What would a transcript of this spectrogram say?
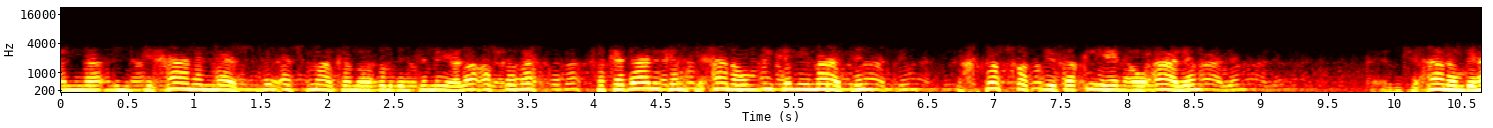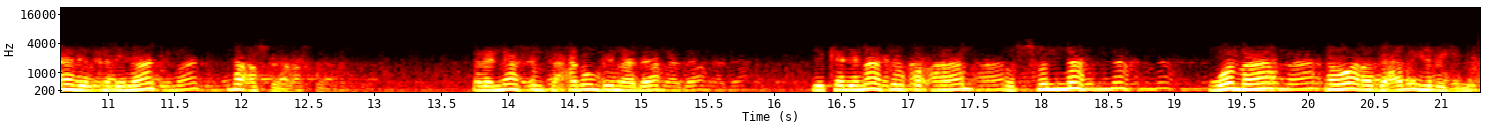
أن امتحان الناس بالأسماء كما يقول ابن تيمية لا أصل له فكذلك امتحانهم بكلمات اختصت بفقيه أو عالم امتحانهم بهذه الكلمات لا أصل له. بل الناس يمتحنون بماذا؟ بكلمات القرآن والسنة وما توارد عليه الإجماع.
